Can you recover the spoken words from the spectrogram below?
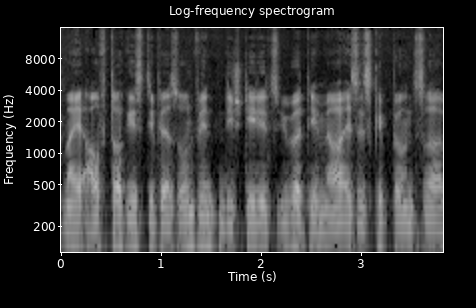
mein Auftrag ist, die Person finden, die steht jetzt über dem. Ja. Also es gibt bei uns so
